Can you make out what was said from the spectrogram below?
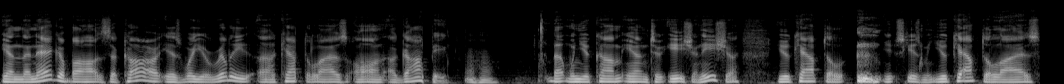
in the negabah zakar is where you really uh, capitalize on agape. But when you come into Ish and Isha, you capital, excuse me, you capitalize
